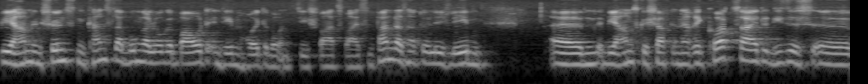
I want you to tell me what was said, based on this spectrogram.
Wir haben den schönsten Kanzlerbungalow gebaut, in dem heute bei uns die schwarz-weißen Pandas natürlich leben. Ähm, wir haben es geschafft, in der Rekordzeit dieses äh,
